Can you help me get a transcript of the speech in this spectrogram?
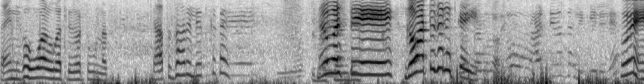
ताईने गहू वाळू घातले वाटतं उन्हात. हे आता झालेले आहेत का काय? नमस्ते. गहू आता झालेत काही होय. होय.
